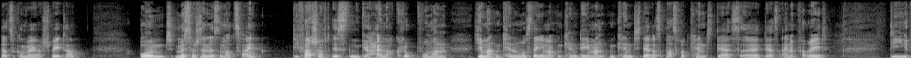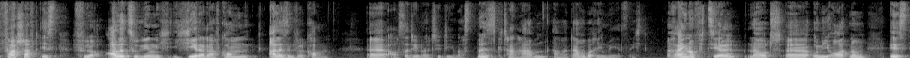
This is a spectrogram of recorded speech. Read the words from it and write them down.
Dazu kommen wir ja später. Und Missverständnis Nummer zwei. Die Fachschaft ist ein geheimer Club, wo man jemanden kennen muss, der jemanden kennt, der jemanden kennt, der das Passwort kennt, der es, äh, einem verrät. Die Fachschaft ist für alle zugänglich, jeder darf kommen, alle sind willkommen. Äh, außer die Leute, die was Böses getan haben, aber darüber reden wir jetzt nicht. Rein offiziell, laut äh, Uni-Ordnung, ist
